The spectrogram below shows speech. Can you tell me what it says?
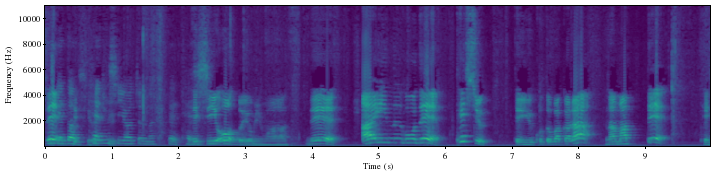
けど手天塩じゃなくて手手塩と呼びます。で、アイヌ語で、テシュっていう言葉から、なまって、手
